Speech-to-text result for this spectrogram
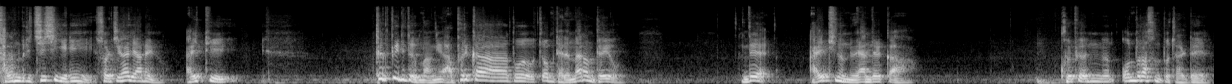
사람들이 지식인이 솔직하지 않아요. IT 특별히 더 망해. 아프리카도 좀 되는 나라는 돼요. 근데 IT는 왜 안 될까? 그 옆에 온두라스는 또 잘 돼.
